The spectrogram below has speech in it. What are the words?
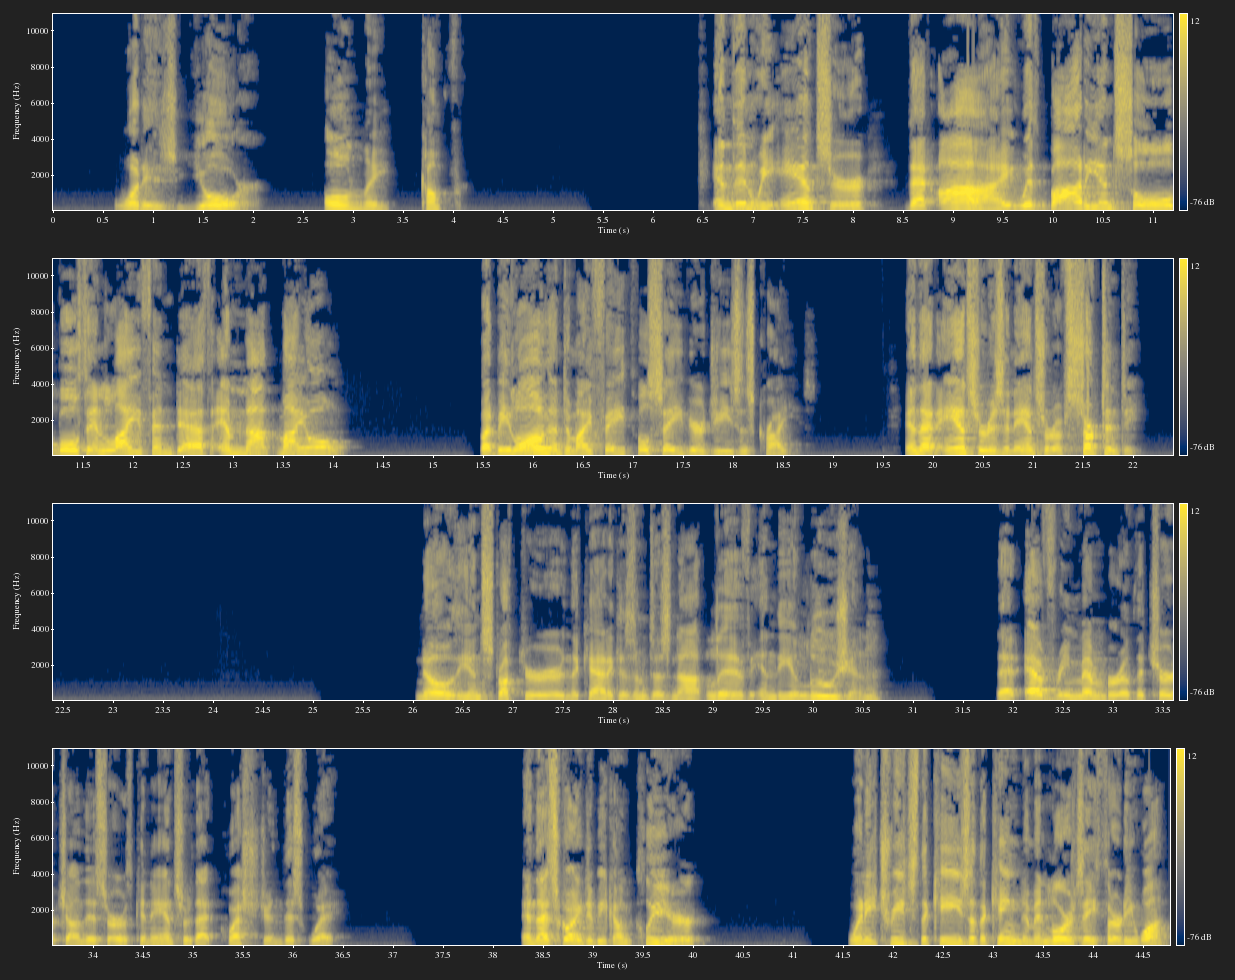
what is your only comfort? And then we answer that I, with body and soul, both in life and death, am not my own, but belong unto my faithful Savior Jesus Christ. And that answer is an answer of certainty. No, the instructor in the catechism does not live in the illusion that every member of the church on this earth can answer that question this way. And that's going to become clear when he treats the keys of the kingdom in Lord's Day 31.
